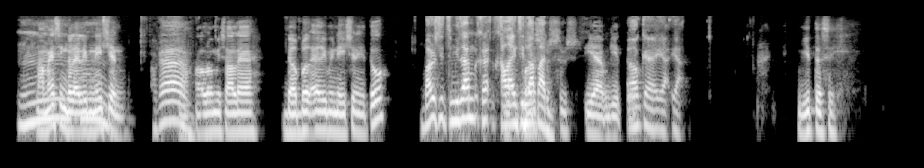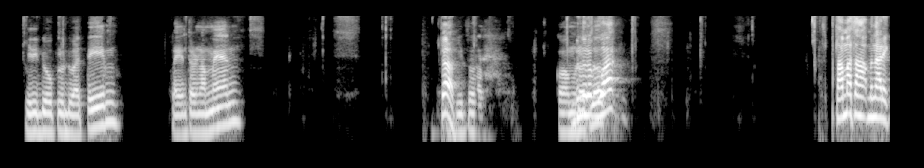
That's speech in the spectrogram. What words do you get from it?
Namanya single Hmm. elimination. Oke. Nah, kalau misalnya double elimination itu Baru 9 ke- kalahin baru 8. sus- sus- Iya begitu. Oke, ya, ya. Gitu sih. Jadi 22 tim play in turnamen Oke. gitu lah. Kalau menurut, Menurut lu, gua pertama sangat menarik.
